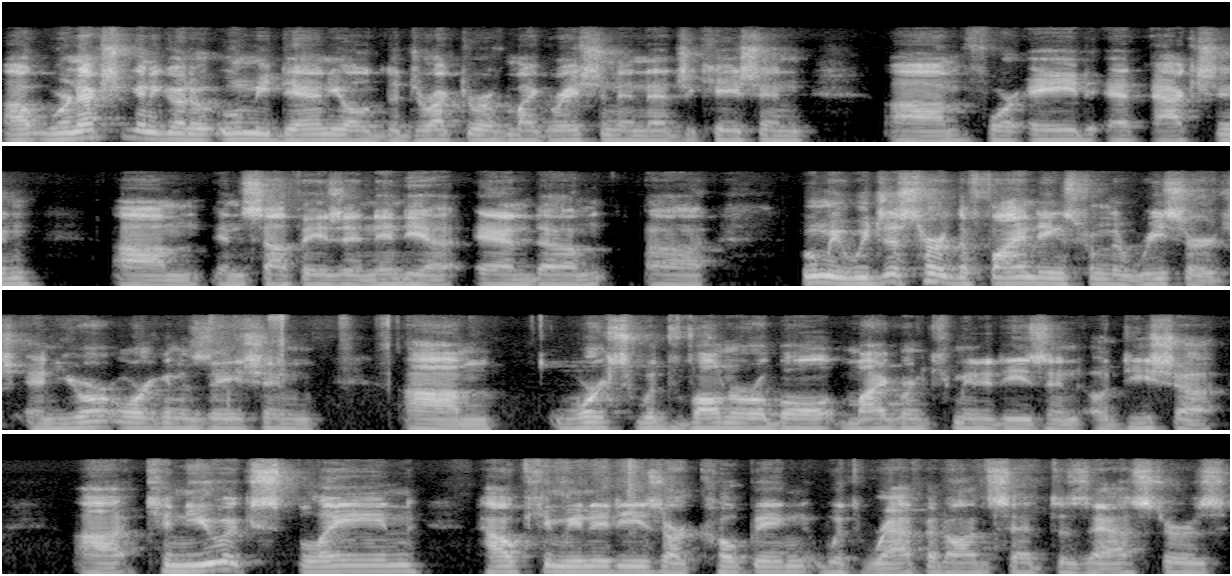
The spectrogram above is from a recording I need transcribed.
Uh, we're next going to go to Umi Daniel, the Director of Migration and Education um, for Aid et Action um, in South Asia and India. And um, uh, Umi, we just heard the findings from the research and your organization um, works with vulnerable migrant communities in Odisha. Uh, can you explain how communities are coping with rapid onset disasters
